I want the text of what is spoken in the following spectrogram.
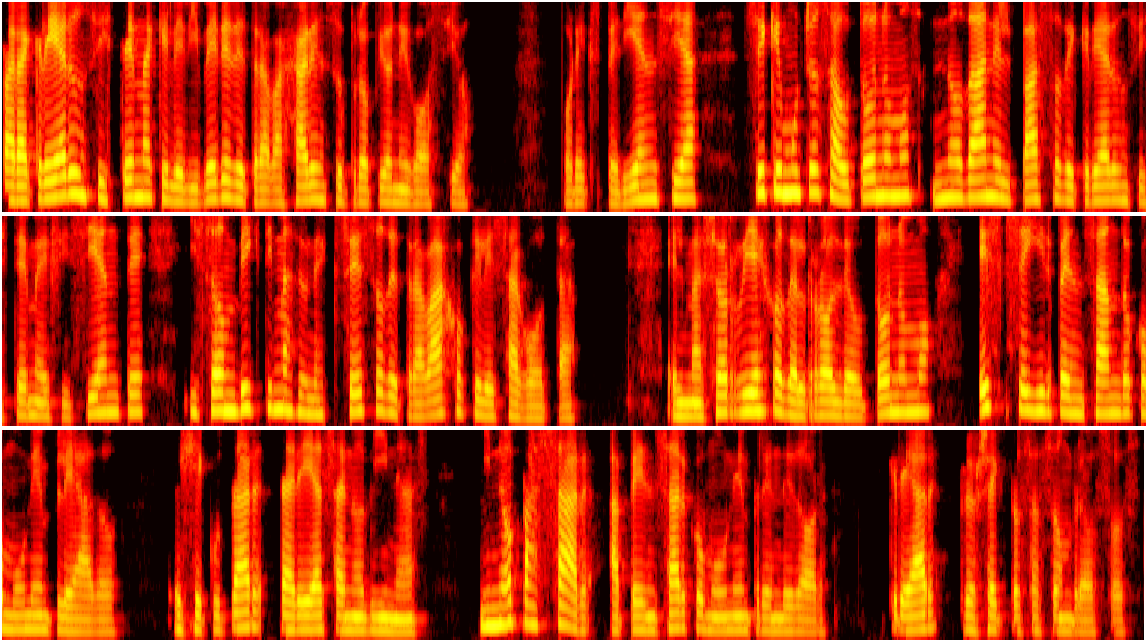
para crear un sistema que le libere de trabajar en su propio negocio. Por experiencia, sé que muchos autónomos no dan el paso de crear un sistema eficiente y son víctimas de un exceso de trabajo que les agota. El mayor riesgo del rol de autónomo es seguir pensando como un empleado, ejecutar tareas anodinas y no pasar a pensar como un emprendedor, crear proyectos asombrosos.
